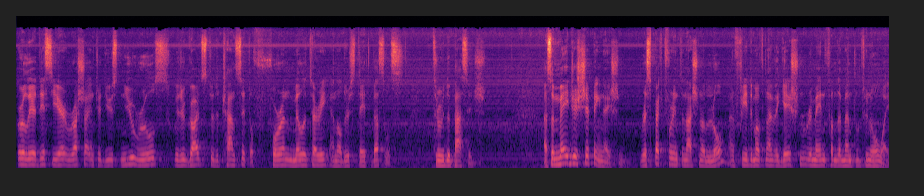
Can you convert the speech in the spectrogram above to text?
earlier this year, Russia introduced new rules with regards to the transit of foreign military and other state vessels through the passage. As a major shipping nation, respect for international law and freedom of navigation remain fundamental to Norway.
